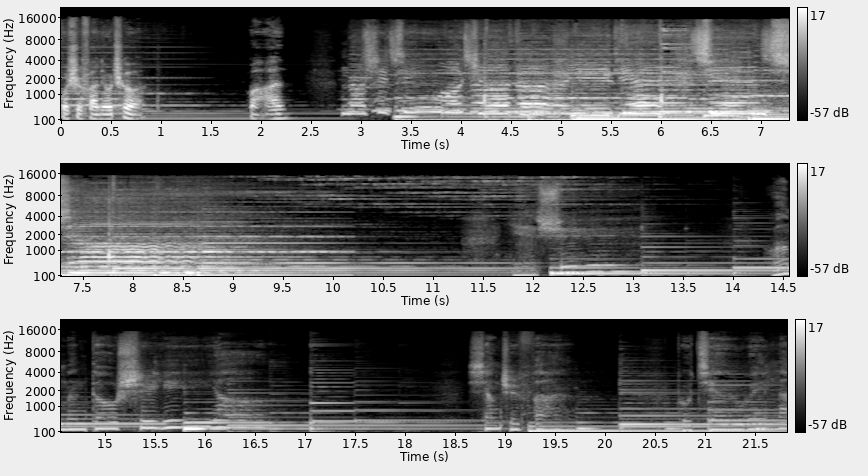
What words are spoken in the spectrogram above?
我是樊刘彻，晚安。那是紧握着的一点坚强。也许吃饭，不见未来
